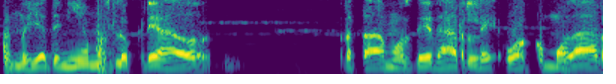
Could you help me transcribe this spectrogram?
cuando ya teníamos lo creado, tratábamos de darle o acomodar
